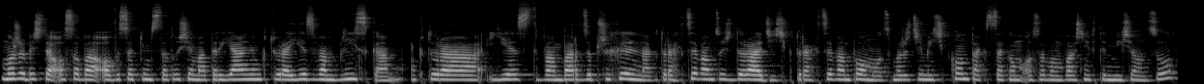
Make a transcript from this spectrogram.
Może być to osoba o wysokim statusie materialnym, która jest Wam bliska, która jest Wam bardzo przychylna, która chce Wam coś doradzić, która chce Wam pomóc. Możecie mieć kontakt z taką osobą właśnie w tym miesiącu.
